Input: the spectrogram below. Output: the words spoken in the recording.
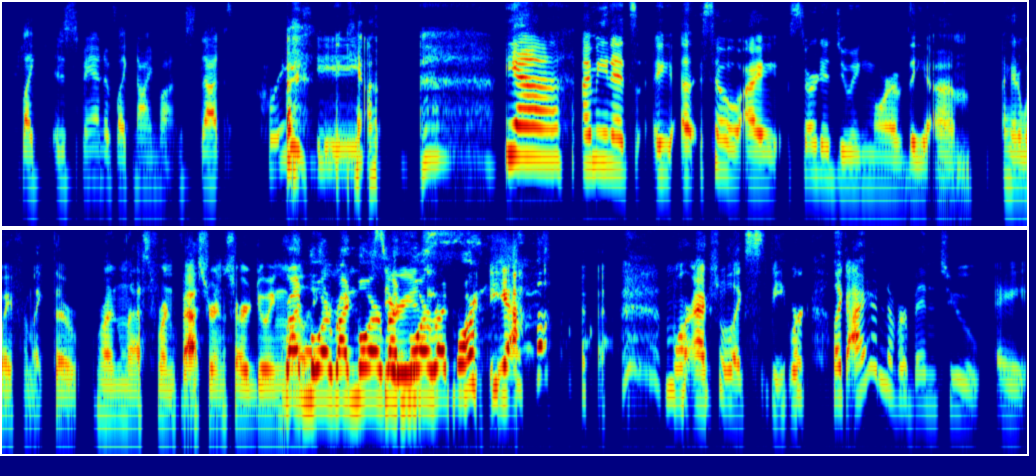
like a span of like nine months. That's crazy. yeah yeah i mean it's uh, so i started doing more of the um i got away from like the run less run faster and started doing more, Run like- more, run more, run more, run more. yeah more actual like speed work like i had never been to a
